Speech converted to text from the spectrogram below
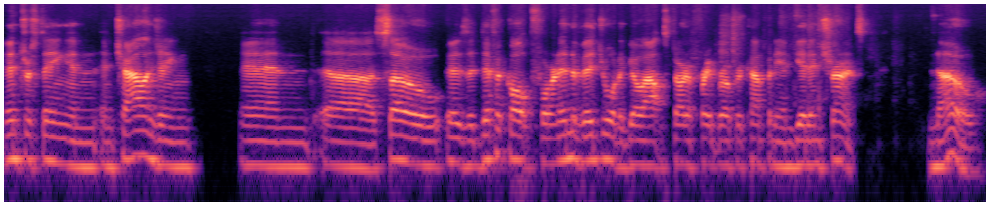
interesting and, and challenging. And uh, so is it difficult for an individual to go out and start a freight broker company and get insurance no,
